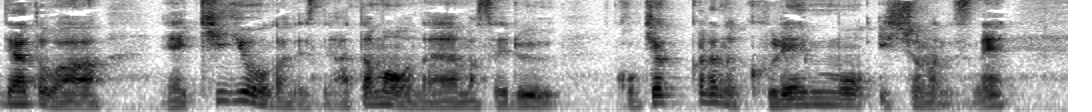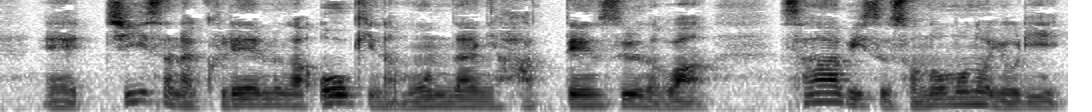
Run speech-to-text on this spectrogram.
で、あとは、えー、企業がですね、頭を悩ませる顧客からのクレームも一緒なんですね。えー、小さなクレームが大きな問題に発展するのは、サービスそのものより、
